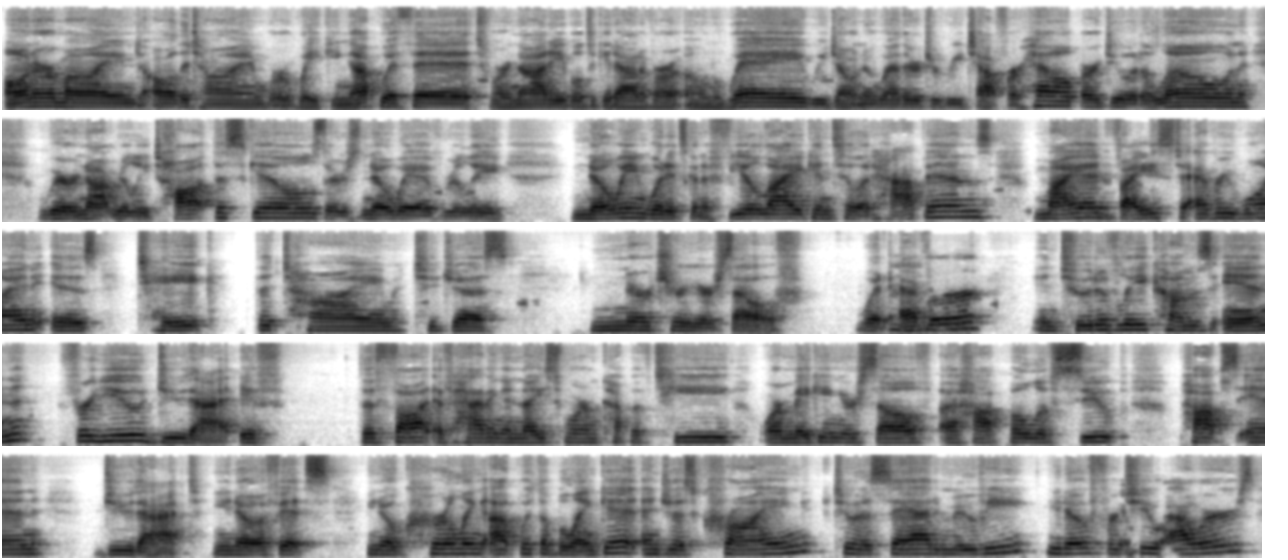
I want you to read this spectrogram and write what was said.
on our mind all the time. We're waking up with it. We're not able to get out of our own way. We don't know whether to reach out for help or do it alone. We're not really taught the skills. There's no way of really knowing what it's going to feel like until it happens. My advice to everyone is take the time to just nurture yourself. Whatever mm-hmm. intuitively comes in for you, do that. If the thought of having a nice warm cup of tea or making yourself a hot bowl of soup pops in, do that. You know, if it's, you know, curling up with a blanket and just crying to a sad movie, you know, for two hours,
